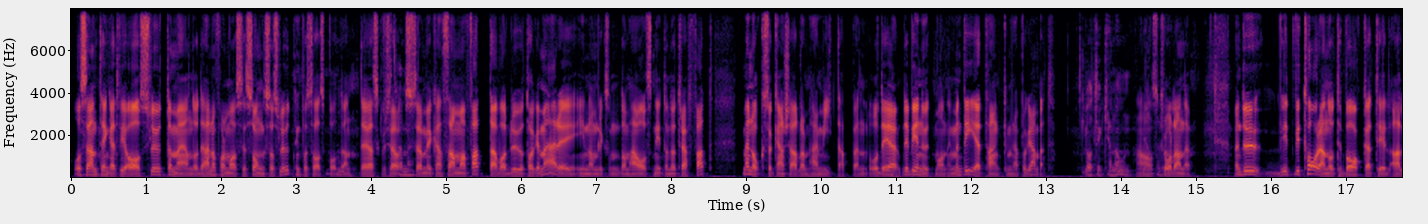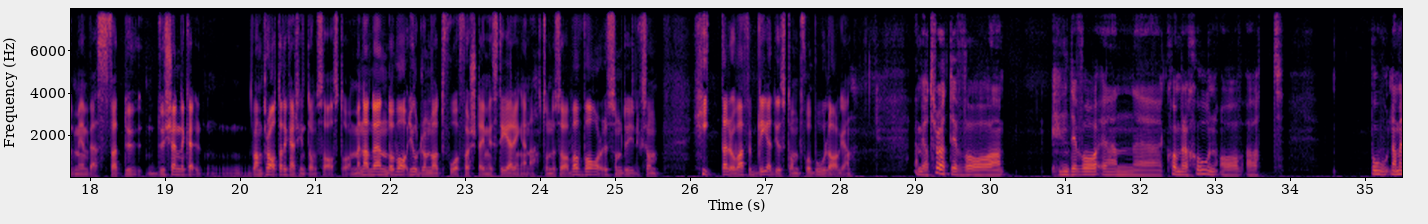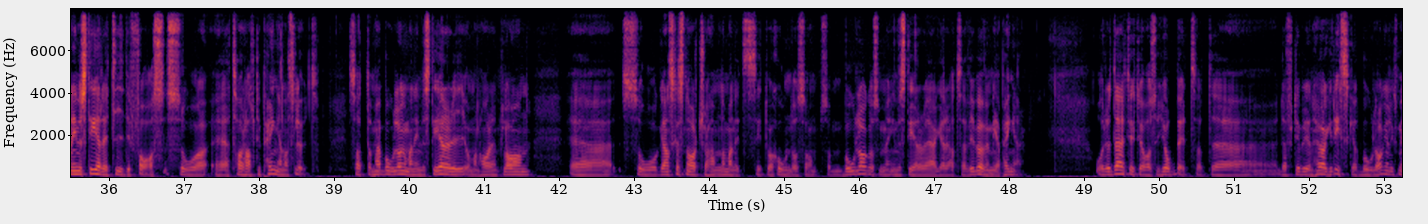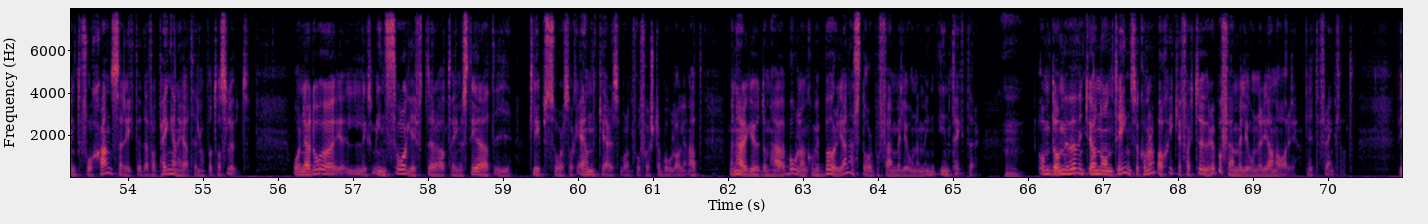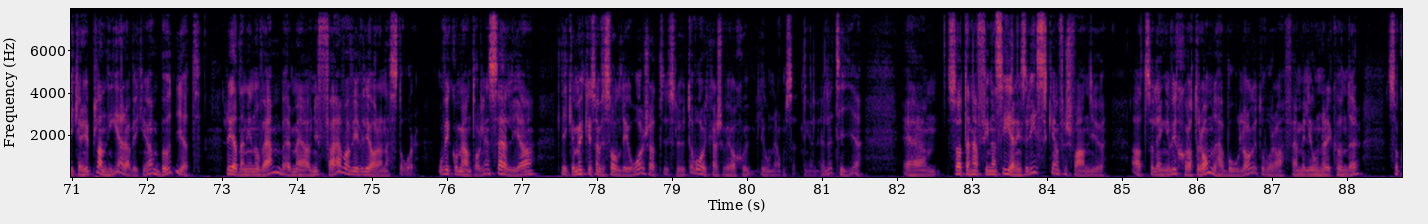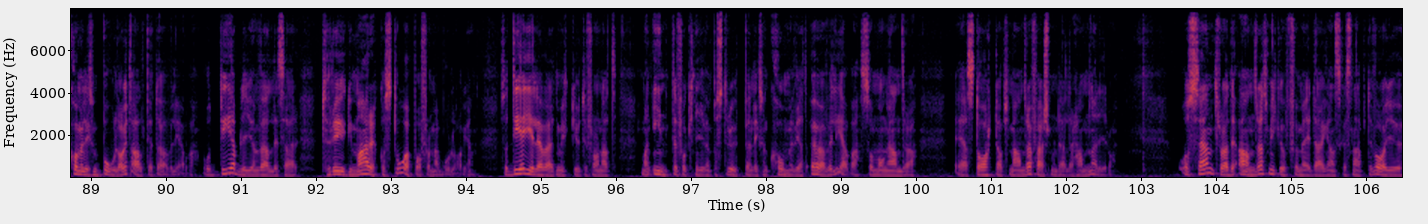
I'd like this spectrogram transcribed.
Och sen tänker jag att vi avslutar med ändå, det här är någon form av säsongsavslutning på SAS-podden. Mm. Där jag skulle säga, så om vi kan sammanfatta vad du har tagit med dig inom liksom de här avsnitten du har träffat. Men också kanske alla de här meetupen. Och det, det blir en utmaning, men det är tanken med det här programmet. Låter kanon. Ja, Jättebra. strålande. Men du, vi, vi tar ändå tillbaka till Almin Väst. För att du, du kände, man pratade kanske inte om SAS då. Men ändå var, gjorde de de två första investeringarna. Som du sa, vad var det som du liksom hittade och varför blev det just de två bolagen? Jag tror att det var, det var en eh, kombination av att bo, när man investerar i tidig fas så eh, tar alltid pengarna slut. Så att de här bolagen man investerar i och man har en plan eh, så ganska snart så hamnar man i en situation då som, som bolag och som investerare och ägare att så här, vi behöver mer pengar. Och det där tyckte jag var så jobbigt. Så att, eh, därför det blir en hög risk att bolagen liksom inte får chansen riktigt därför att pengarna hela tiden håller på att ta slut. Och när jag då liksom insåg efter att ha investerat i Clipsource och Encare som var de två första bolagen att men herregud de här bolagen kommer börja nästa år på 5 miljoner med intäkter. Mm. Om de behöver inte göra någonting så kommer de bara skicka fakturer på 5 miljoner i januari, lite förenklat. Vi kan ju planera, vi kan göra en budget redan i november med ungefär vad vi vill göra nästa år. Och vi kommer antagligen sälja lika mycket som vi sålde i år så att i slutet av året kanske vi har 7 miljoner i omsättning eller 10. Um, så att den här finansieringsrisken försvann ju att så länge vi sköter om det här bolaget och våra fem miljoner kunder så kommer liksom bolaget alltid att överleva. Och det blir ju en väldigt så här trygg mark att stå på för de här bolagen. Så det gillar jag väldigt mycket utifrån att man inte får kniven på strupen, liksom kommer vi att överleva som många andra eh, startups med andra affärsmodeller hamnar i. Då. Och sen tror jag det andra som gick upp för mig där ganska snabbt det var ju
